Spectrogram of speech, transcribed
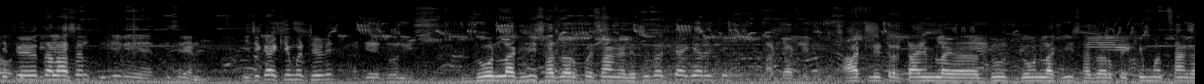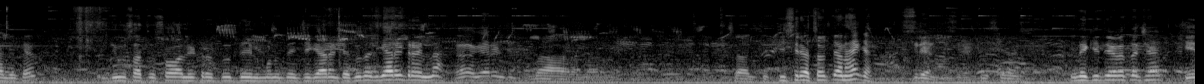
किती वेळ त्याला असेल? तिसऱ्याने हिची काय किंमत ठेवली? दोन वीस. दोन लाख वीस हजार रुपये सांगायले. दुधाची काय गॅरंटी आठ आठ लिटर. आठ लिटर टाईमला दूध दोन लाख वीस हजार रुपये किंमत सांगायले त्या. दिवसाचं सोळा लिटर दूध देईल म्हणून त्यांची गॅरंटी आहे. दुधाची गॅरंटी राहील ना? हा गॅरंटी बरं बरं चालते तिसऱ्या चौथ्यानं आहे का? तिसऱ्याने तिसऱ्याने तिसऱ्या हिने किती वेळ त्याची आहे हे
